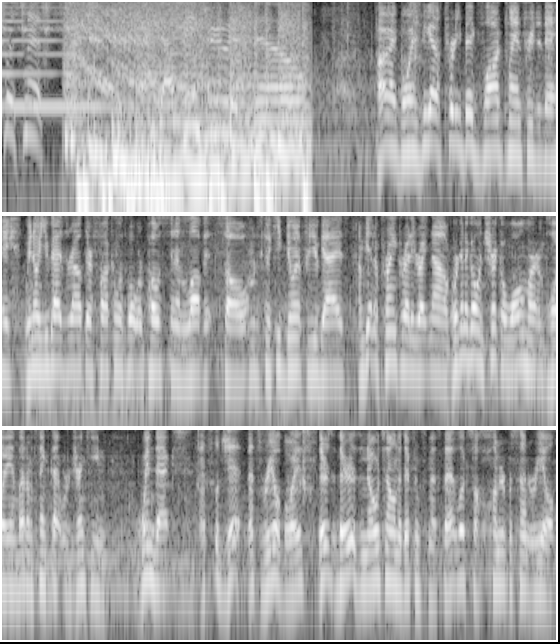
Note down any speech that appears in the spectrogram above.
Christmas! Dashing through the snow. All right, boys, we got a pretty big vlog planned for you today. We know you guys are out there fucking with what we're posting and love it, so I'm just gonna keep doing it for you guys. I'm getting a prank ready right now. We're gonna go and trick a Walmart employee and let them think that we're drinking Windex. That's legit. That's real, boys. There's there is no telling the difference in this. That looks 100% real.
